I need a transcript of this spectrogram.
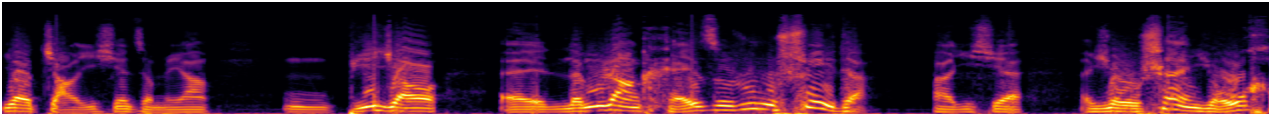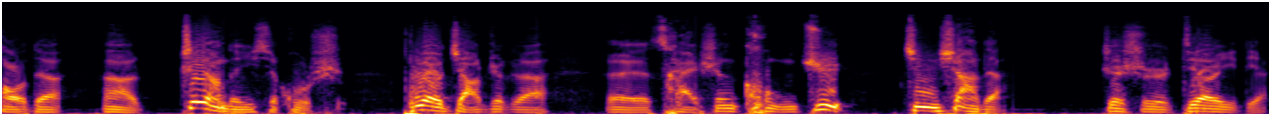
要讲一些怎么样，嗯，比较呃能让孩子入睡的啊一些友善友好的啊这样的一些故事，不要讲这个呃产生恐惧惊吓的，这是第二一点。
